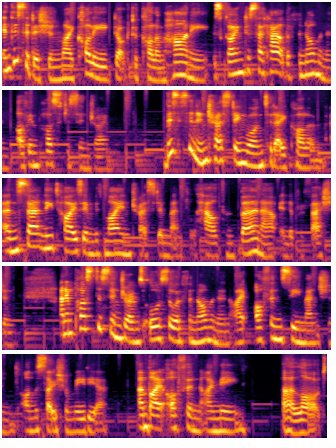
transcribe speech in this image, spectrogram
In this edition, my colleague Dr. Colm Harney is going to set out the phenomenon of imposter syndrome. This is an interesting one today, Colm, and certainly ties in with my interest in mental health and burnout in the profession. And imposter syndrome is also a phenomenon I often see mentioned on the social media. And by often, I mean a lot.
